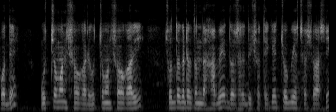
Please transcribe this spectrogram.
পদে, উচ্চমান সহকারী। উচ্চমান সহকারী চোদ্দ গেটে বেতন দেওয়া হবে দশ হাজার দুইশো থেকে চব্বিশ ছশো আশি।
